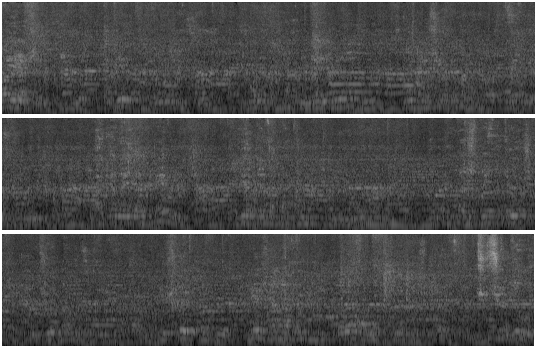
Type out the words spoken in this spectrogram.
А когда я двигаюсь, где-то на моем понимаешь, что-то, и что это такое? Если она будет права, вот Чуть-чуть думаю,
